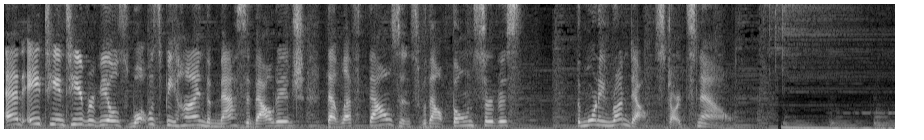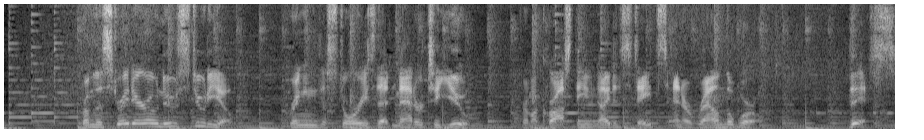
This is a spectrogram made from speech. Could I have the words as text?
And AT&T reveals what was behind the massive outage that left thousands without phone service. The morning rundown starts now. From the Straight Arrow News Studio, bringing the stories that matter to you from across the United States and around the world. This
